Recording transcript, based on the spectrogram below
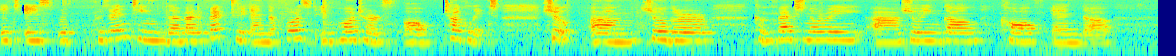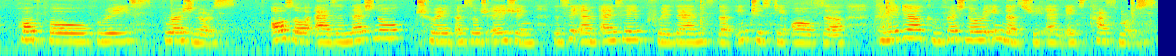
It is representing the manufacturer and the first importers of chocolate, um, sugar, confectionery, uh, chewing gum, cough, and uh, portable breath fresheners. Also, as a national trade association, the CMAC presents the interests of the Canadian confectionery industry and its customers.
